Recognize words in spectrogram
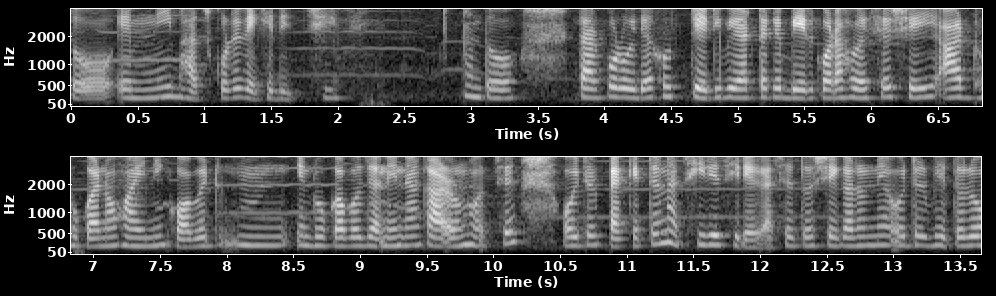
তো এমনিই ভাজ করে রেখে দিচ্ছি। তো তারপর ওই দেখো টেডি বিয়ারটাকে বের করা হয়েছে, সেই আর ঢোকানো হয়নি। কবে ঢোকাবো জানি না। কারণ হচ্ছে ওইটার প্যাকেটটা না ছিঁড়ে ছিঁড়ে গেছে। তো সে কারণে ওইটার ভেতরেও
